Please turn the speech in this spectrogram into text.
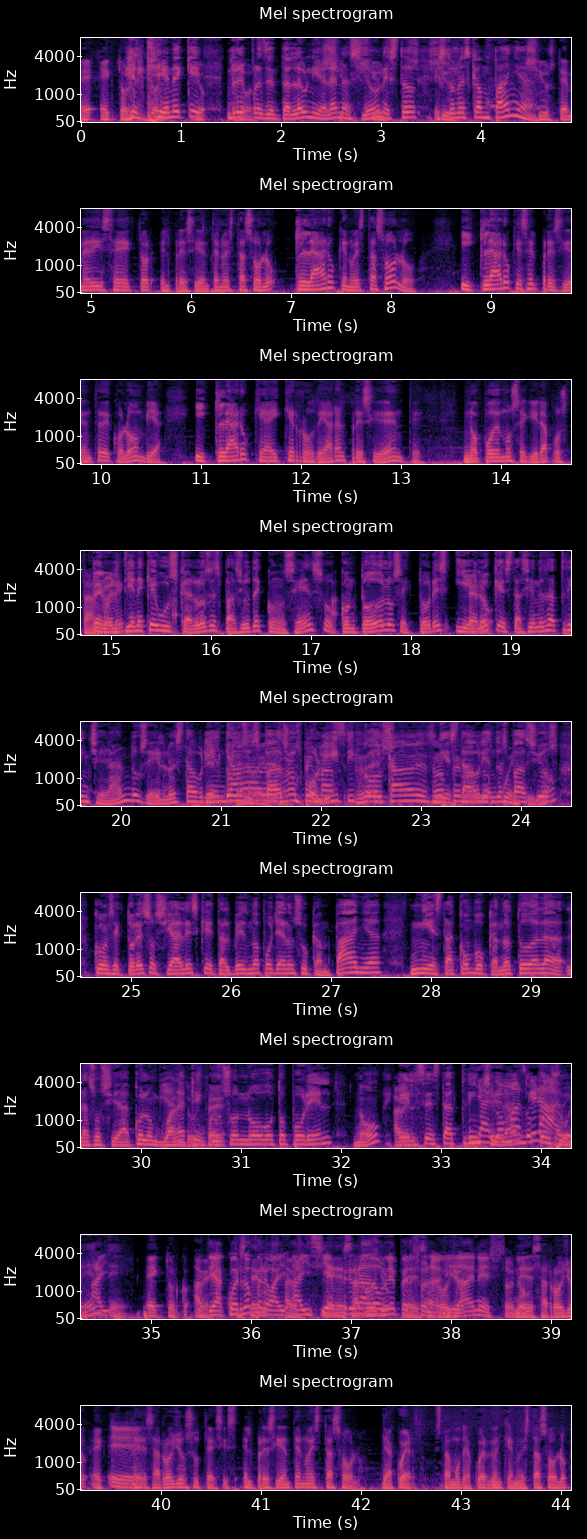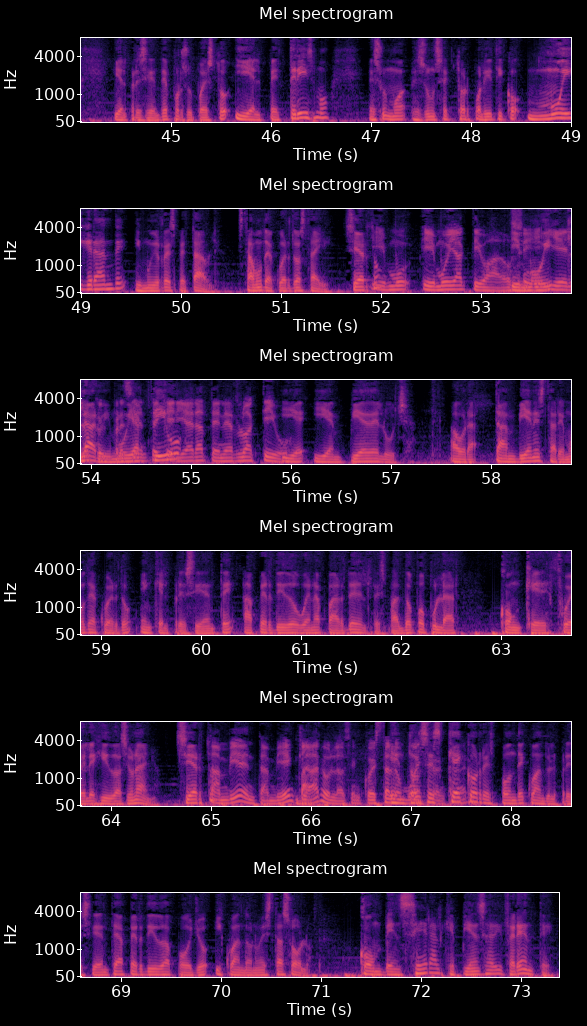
Eh, Héctor, Él tiene que representar la unidad de la nación. esto esto no es campaña. Si usted me dice, Héctor, el presidente no está solo, claro que no está solo. Y claro que es el presidente de Colombia. Y claro que hay que rodear al presidente. No podemos seguir apostando. Pero él tiene que buscar los espacios de consenso con todos los sectores y él lo que está haciendo es atrincherándose. Él no está abriendo los espacios políticos ni está abriendo espacios con sectores sociales que tal vez no apoyaron su campaña, ni está convocando a toda la, sociedad colombiana que incluso no votó por él. No, él se está trincherando con su gente. Héctor, de acuerdo, pero hay, siempre una doble personalidad en esto, ¿no? Le desarrollo, le eh, desarrollo su tesis. El presidente no está solo. De acuerdo, estamos de acuerdo en que no está solo, y el presidente, por supuesto, y el petrismo es un, es un sector político muy grande y muy respetable. Estamos de acuerdo hasta ahí, ¿cierto? Y muy, y muy activado, y muy, claro, y muy activo. quería era tenerlo activo. Y, y en pie de lucha. Ahora, también estaremos de acuerdo en que el presidente ha perdido buena parte del respaldo popular con que fue elegido hace un año, ¿cierto? También, también, claro, las encuestas lo Entonces, ¿qué corresponde cuando el presidente ha perdido apoyo y cuando no está solo? Convencer al que piensa diferente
